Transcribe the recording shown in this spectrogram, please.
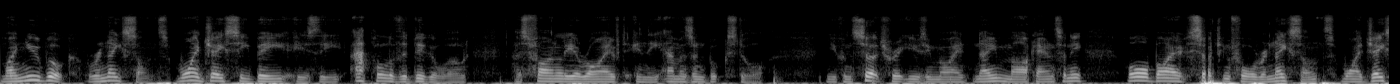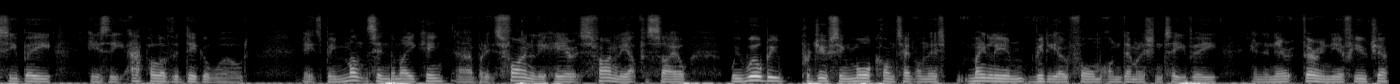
my new book, Renaissance Why JCB is the Apple of the Digger World, has finally arrived in the Amazon bookstore. You can search for it using my name, Mark Anthony, or by searching for Renaissance Why JCB is the Apple of the Digger World. It's been months in the making, uh, but it's finally here, it's finally up for sale. We will be producing more content on this, mainly in video form on Demolition TV in the near, very near future.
